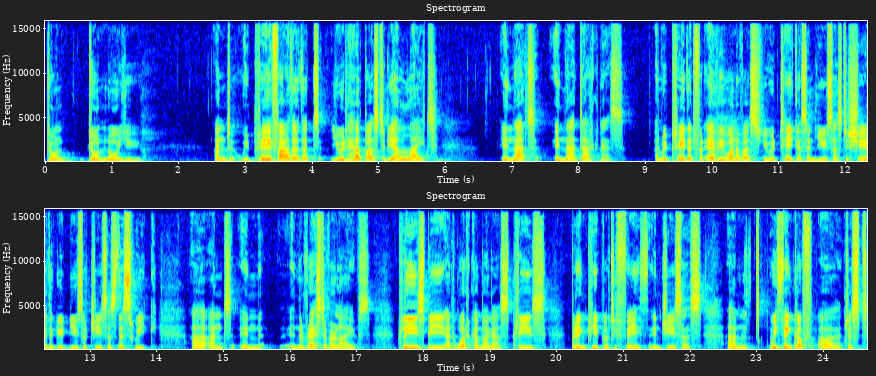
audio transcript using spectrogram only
don't, don't know you. And we pray, Father, that you would help us to be a light in that, in that darkness. And we pray that for every one of us, you would take us and use us to share the good news of Jesus this week uh, and in, in the rest of our lives. Please be at work among us. Please bring people to faith in Jesus. Um, we think of uh, just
